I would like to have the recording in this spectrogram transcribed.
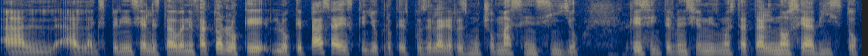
a la experiencia del Estado benefactor. Lo que, lo que pasa es que yo creo que después de la guerra es mucho más sencillo que ese intervencionismo estatal no se ha visto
